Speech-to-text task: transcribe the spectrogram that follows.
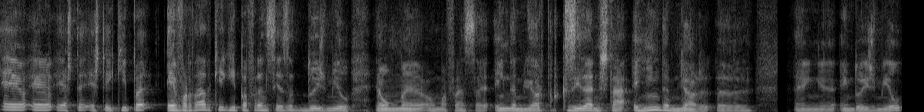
é, é, esta, esta equipa, é verdade que a equipa francesa de 2000 é uma, uma França ainda melhor, porque Zidane está ainda melhor uh, em, eh, em 2000. Uh,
